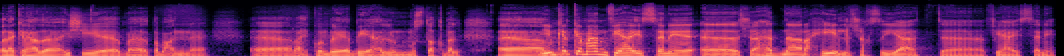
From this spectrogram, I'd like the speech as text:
ولكن هذا إشي آه، طبعا آه، راح يكون بالمستقبل. يمكن كمان في هاي السنة آه، شاهدنا رحيل شخصيات آه، في هاي السنة.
